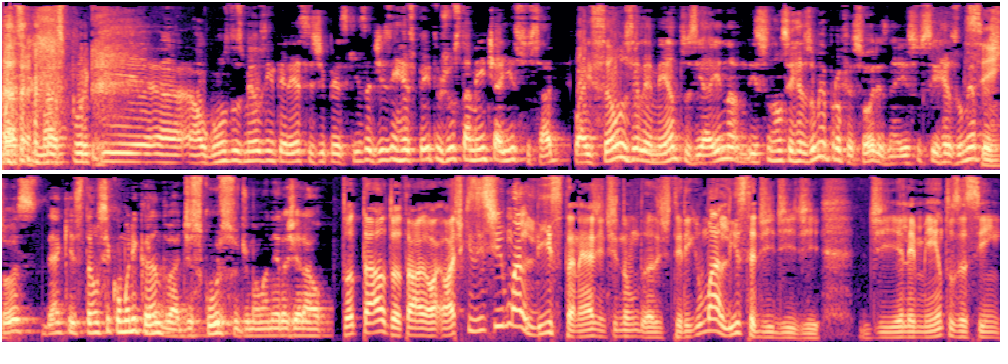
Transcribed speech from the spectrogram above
Mas, mas, porque uh, alguns dos meus interesses de pesquisa dizem respeito justamente a isso, sabe? Quais são os elementos, e aí não, isso não se resume a professores, né? Isso se resume a Sim. pessoas né, que estão se comunicando, a discurso de uma maneira geral. Total, total. Eu acho que existe uma lista, né? A gente, não, a gente teria uma lista de, de, de, de elementos, assim.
